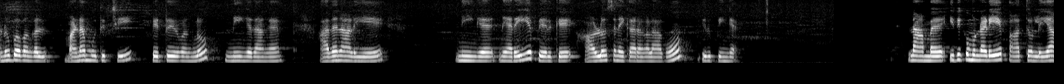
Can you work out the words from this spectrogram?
அனுபவங்கள் மனமுதிர்ச்சி பெற்றிருவங்களும் நீங்கள் தாங்க அதனாலேயே நீங்கள் நிறைய பேருக்கு ஆலோசனைக்காரர்களாகவும் இருப்பீங்க. நாம் இதுக்கு முன்னாடியே பார்த்தோம் இல்லையா?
